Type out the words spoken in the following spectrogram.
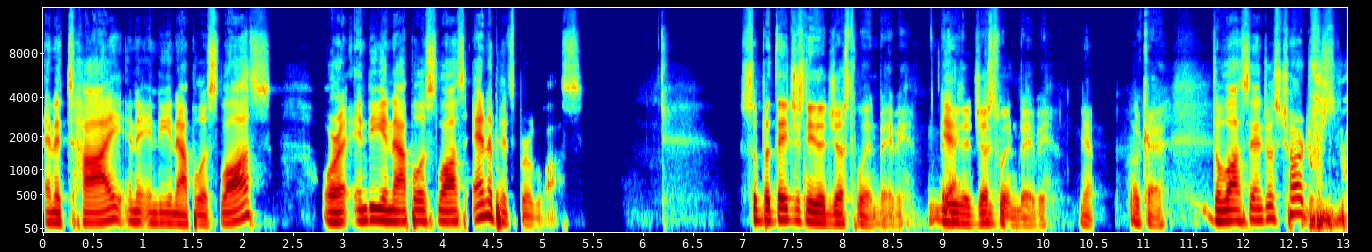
and a tie and an Indianapolis loss, or an Indianapolis loss and a Pittsburgh loss. So but they just need to just win, baby. They Yeah. need to just win, baby. Yeah. Okay. The Los Angeles Chargers.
